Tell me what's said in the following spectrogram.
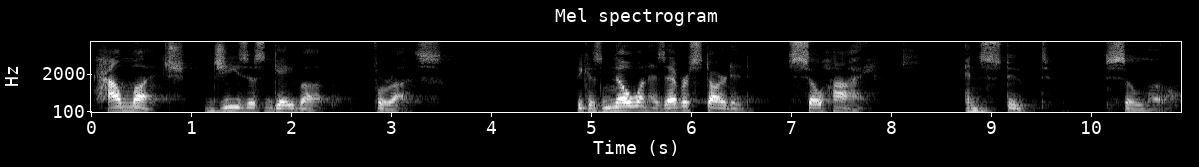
how much Jesus gave up for us. Because no one has ever started so high and stooped so low.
